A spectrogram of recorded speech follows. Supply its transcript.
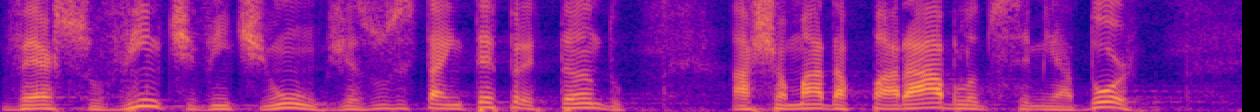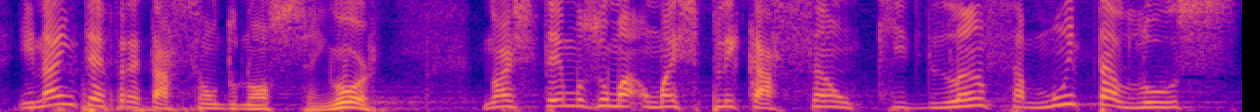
verso 20 e 21, Jesus está interpretando a chamada parábola do semeador, e na interpretação do nosso Senhor, nós temos uma, uma explicação que lança muita luz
